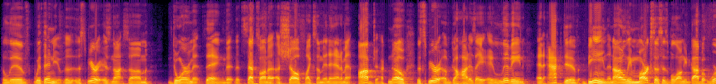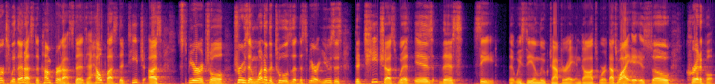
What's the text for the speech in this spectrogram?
to live within you. The, the Spirit is not some dormant thing that, that sets on a, a, shelf like some inanimate object. No, the Spirit of God is a, a living and active being that not only marks us as belonging to God, but works within us to comfort us, to, to help us, to teach us spiritual truths. And one of the tools that the Spirit uses to teach us with is this seed that we see in Luke chapter 8 in God's Word. That's why it is so critical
